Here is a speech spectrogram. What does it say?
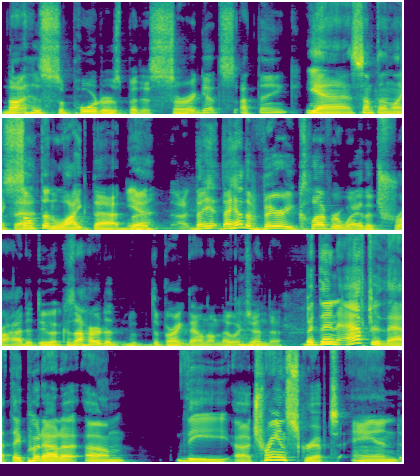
not his supporters but his surrogates. I think yeah, something like that. something like that. But Yeah. uh, they they had a very clever way to try to do it because I heard a, the breakdown on No Mm-hmm. Agenda. But then after that, they put out a um, the uh, transcript and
